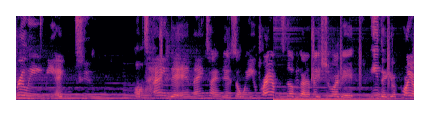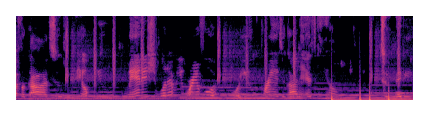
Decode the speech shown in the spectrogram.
really be able to obtain that and maintain that. So when you praying for stuff, you gotta make sure that either you're praying for God to help you manage whatever you're praying for, or you praying to God and asking Him to maybe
